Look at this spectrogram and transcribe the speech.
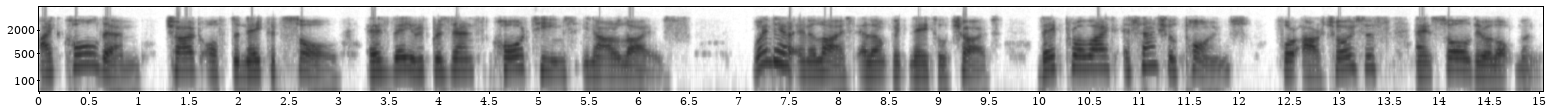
I call them chart of the naked soul as they represent core themes in our lives. When they are analyzed along with natal charts, they provide essential points for our choices and soul development.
